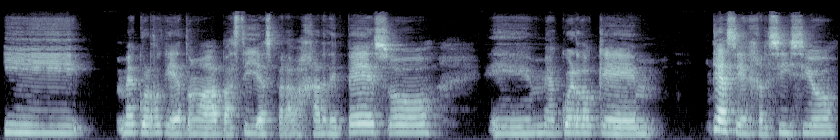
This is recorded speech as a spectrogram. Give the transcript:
Y me acuerdo que ella tomaba pastillas para bajar de peso. Eh, me acuerdo que, que hacía ejercicio.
